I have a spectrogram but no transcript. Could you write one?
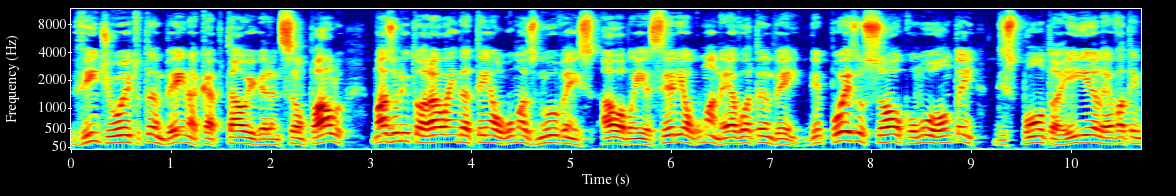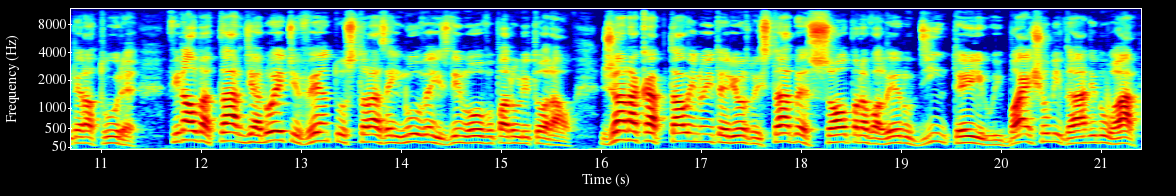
28 também na capital e grande São Paulo, mas o litoral ainda tem algumas nuvens ao amanhecer e alguma névoa também. Depois o sol, como ontem, desponta e eleva a temperatura. Final da tarde à noite, ventos trazem nuvens de novo para o litoral. Já na capital e no interior do estado é sol para valer o dia inteiro e baixa umidade do ar.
